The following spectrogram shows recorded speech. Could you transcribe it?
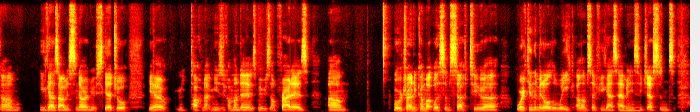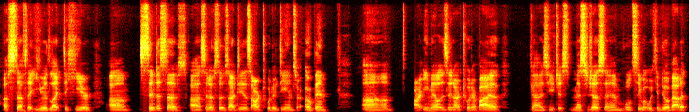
Um, you guys obviously know our new schedule. You know, talking about music on Mondays, movies on Fridays. Um, but we're trying to come up with some stuff to uh, work in the middle of the week. Um, so if you guys have any mm-hmm. suggestions of stuff that you would like to hear, um, send us those. Uh, send us those ideas. Our Twitter DMs are open. Um, our email is in our Twitter bio. Guys, you just message us and we'll see what we can do about it.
